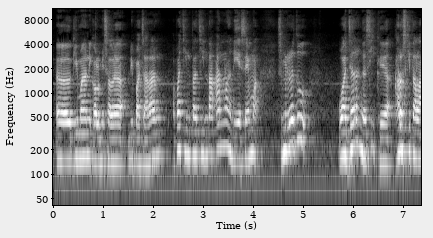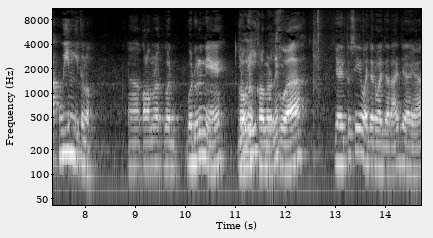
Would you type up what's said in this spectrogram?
Eh, gimana nih kalau misalnya di pacaran apa cinta-cintaan lah di SMA sebenarnya tuh wajar nggak sih kayak harus kita lakuin gitu loh Ya, kalau menurut gua, gua dulu nih ya. Kalau menurut, kalau menurut boleh. gua, ya itu sih wajar-wajar aja ya.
